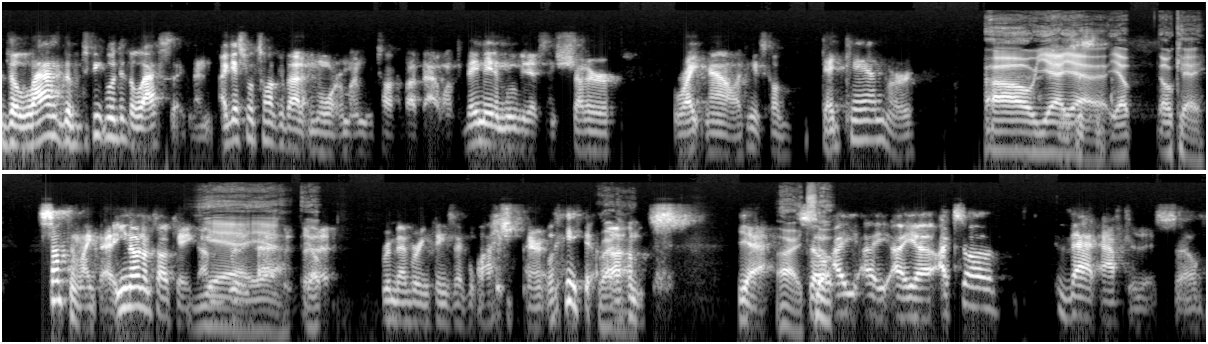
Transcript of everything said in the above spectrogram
the last the people who did the last segment. I guess we'll talk about it more when we talk about that one. They made a movie that's in Shudder right now. I think it's called Dead Cam or Oh yeah, yeah, yep. Okay. Something like that. You know what I'm talking? I'm Yeah, really yeah, yep. uh, remembering things I've watched. Apparently. Right um, yeah. All right. So, So, I I I, uh, I saw that after this. So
